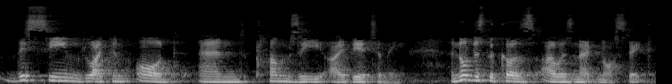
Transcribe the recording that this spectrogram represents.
this seemed like an odd and clumsy idea to me. And not just because I was an agnostic.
